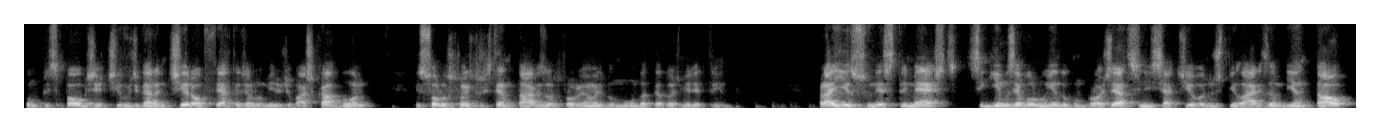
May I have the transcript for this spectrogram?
com o principal objetivo de garantir a oferta de alumínio de baixo carbono e soluções sustentáveis aos problemas do mundo até 2030. Para isso, nesse trimestre, seguimos evoluindo com projetos e iniciativas nos pilares ambiental,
